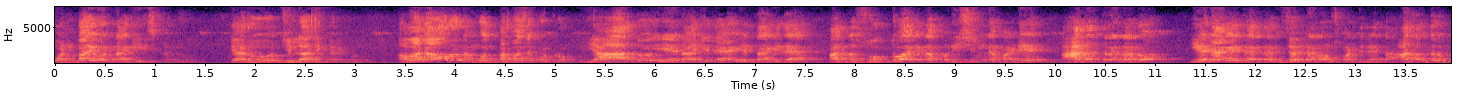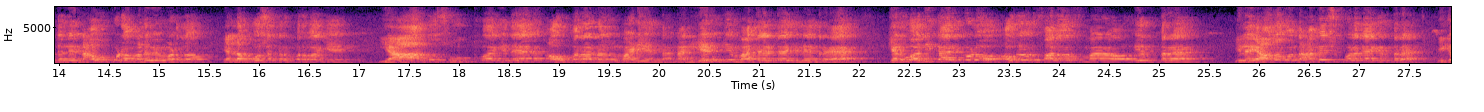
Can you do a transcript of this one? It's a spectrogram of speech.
ಒನ್ ಬೈ ಒನ್ ಆಗಿ ಇಸ್ಕೊಂಡ್ರು. ಯಾರು? ಜಿಲ್ಲಾಧಿಕಾರಿಗಳು. ಅವಾಗ ಅವರು ನಮ್ಗೊಂದು ಭರವಸೆ ಕೊಟ್ರು. ಯಾರ್ದು ಏನಾಗಿದೆ, ಎಂತಾಗಿದೆ ಅದನ್ನ ಸೂಕ್ತವಾಗಿ ನಾವು ಪರಿಶೀಲನೆ ಮಾಡಿ, ಆನಂತರ ನಾನು ಏನಾಗೈತೆ ಅಂತ ರಿಸಲ್ಟ್ ಅನೌನ್ಸ್ ಮಾಡ್ತೀನಿ ಅಂತ, ಆ ಸಂದರ್ಭದಲ್ಲಿ ನಾವು ಕೂಡ ಮನವಿ ಮಾಡಿದ ಎಲ್ಲ ಪೋಷಕರ ಪರವಾಗಿ ಯಾರು ಸೂಕ್ತವಾಗಿದೆ ಅವ್ರ ಪರ ನಾವು ಮಾಡಿ ಅಂತ. ನಾನು ಏನಕ್ಕೆ ಮಾತಾಡ್ತಾ ಇದ್ದೀನಿ ಅಂದ್ರೆ, ಕೆಲವು ಅಧಿಕಾರಿಗಳು ಅವ್ರವ್ರ ಫಾಲೋವರ್ಸ್ ಇರ್ತಾರೆ, ಇಲ್ಲ ಯಾವುದೋ ಒಂದು ಆಮೇಶಕ್ಕೆ ಒಳಗಾಗಿರ್ತಾರೆ. ಈಗ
